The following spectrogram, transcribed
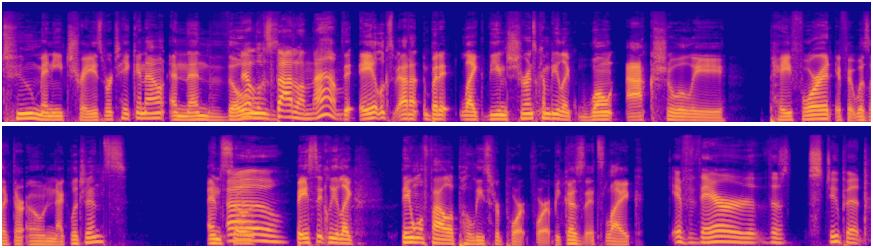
too many trays were taken out and then those That looks bad on them. the a it looks bad on, but it like the insurance company like won't actually pay for it if it was like their own negligence. And so oh, basically like they won't file a police report for it because it's like if they're the stupid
